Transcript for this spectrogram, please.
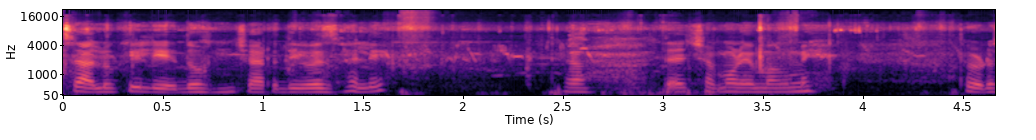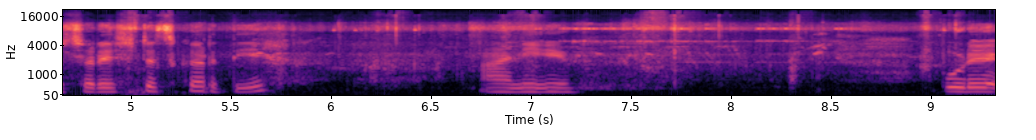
चालू केली आहे दोन चार दिवस झाले. त्याच्यामुळे मग मी थोडंसं रेस्टच करते आणि पुढे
